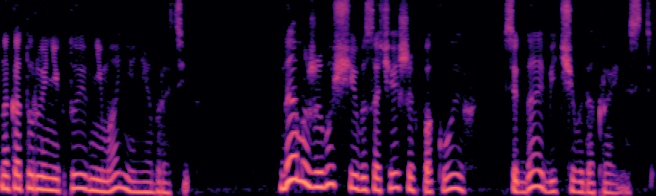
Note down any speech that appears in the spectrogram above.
на которую никто и внимания не обратит. Дамы, живущие в высочайших покоях, всегда обидчивы до крайности.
